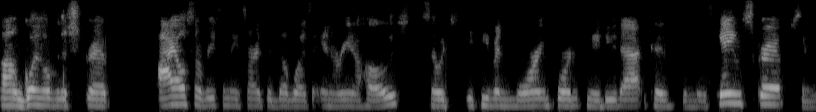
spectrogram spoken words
um, going over the script. I also recently started to double as an arena host, so it's it's even more important for me to do that because then there's game scripts and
